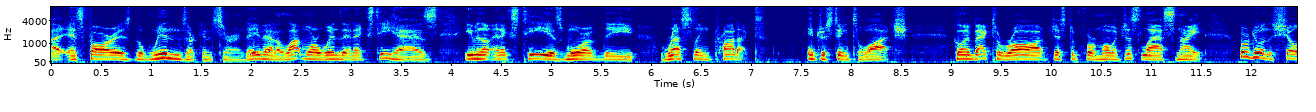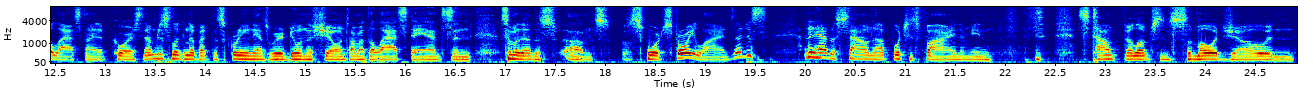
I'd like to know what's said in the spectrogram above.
uh, as far as the wins are concerned. They've had a lot more wins than NXT has, even though NXT is more of the wrestling product. Interesting to watch going back to Raw just for a moment, just last night, we were doing the show last night, of course, and I'm just looking up at the screen as we were doing the show and talking about the Last Dance and some of the other um, sports storylines. I just I didn't have the sound up, which is fine. I mean, it's Tom Phillips and Samoa Joe and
